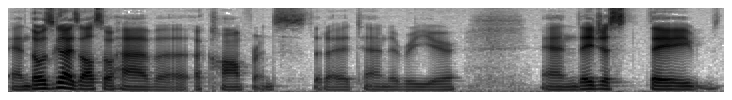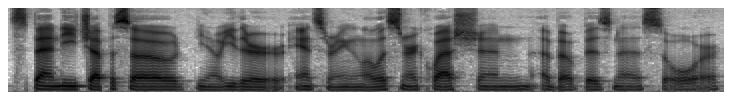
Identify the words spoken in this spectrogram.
and those guys also have a, a, conference that I attend every year, and they just they spend each episode, you know, either answering a listener question about business or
